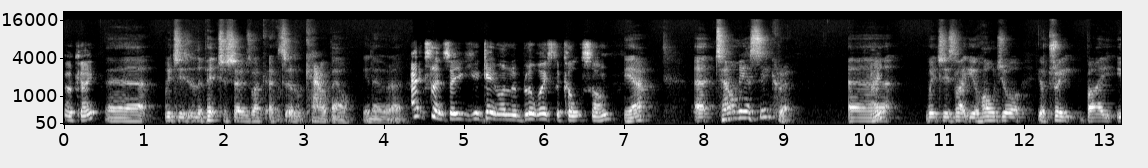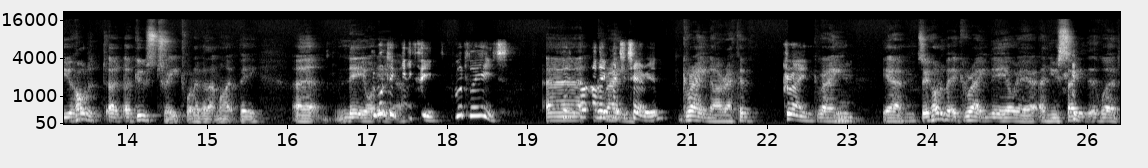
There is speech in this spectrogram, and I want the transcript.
Okay. uh, which is the picture shows like a sort of cowbell. You know. Uh, Excellent. So you get him on the Blue Oyster Cult song. Yeah. Uh, tell me a secret. Uh, Right. Which is like you hold your, your treat by you hold a, a, a goose treat, whatever that might be, uh, near your What do geese eat? What do they eat? Uh, Are they grain. vegetarian? Grain, I reckon. Grain. Grain. Yeah. So you hold a bit of grain near your ear and you say the word,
